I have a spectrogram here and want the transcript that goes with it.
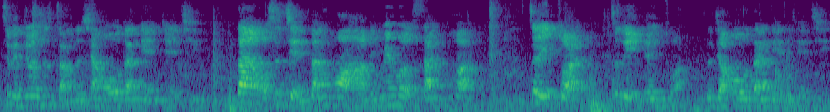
这个就是长得像欧单连接器。当然我是简单画啊，里面会有三块，这里转，这个也可以转，这叫欧单连接器。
